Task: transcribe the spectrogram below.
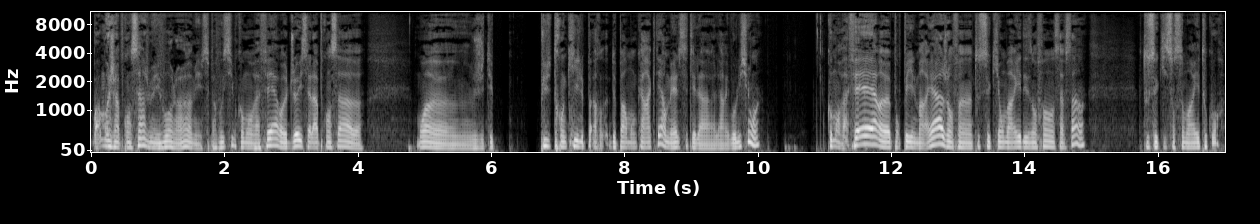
bon, moi j'apprends ça, je me dis, oh là là, mais c'est pas possible, comment on va faire? Euh, Joyce, elle apprend ça. moi, j'étais plus tranquille de par mon caractère, mais elle, c'était la, révolution. hein. Comment on va faire pour payer le mariage? Enfin, tous ceux qui ont marié des enfants savent ça. hein. Tous ceux qui se sont mariés tout court.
